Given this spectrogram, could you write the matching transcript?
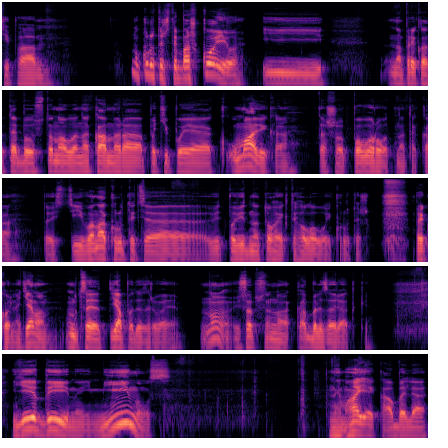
типа, ну, крутиш ти башкою, і, наприклад, тебе встановлена камера по типу як у Мавіка, та що поворотна така. Тобто, і вона крутиться відповідно того, як ти головою крутиш. Прикольна тема. Ну, це я подозріваю. Ну, і, собственно, кабель зарядки. Єдиний мінус немає кабеля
